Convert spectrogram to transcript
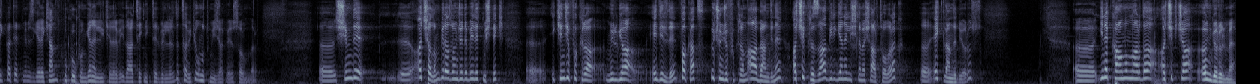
dikkat etmemiz gereken hukukun genel ilkeleri ve idari teknik tedbirleri de tabii ki unutmayacak veri sorumluları. E, şimdi e, açalım. Biraz önce de belirtmiştik. E, ikinci fıkra mülga edildi fakat üçüncü fıkranın A bendine açık rıza bir genel işleme şartı olarak e, eklendi diyoruz. Ee, yine kanunlarda açıkça öngörülme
